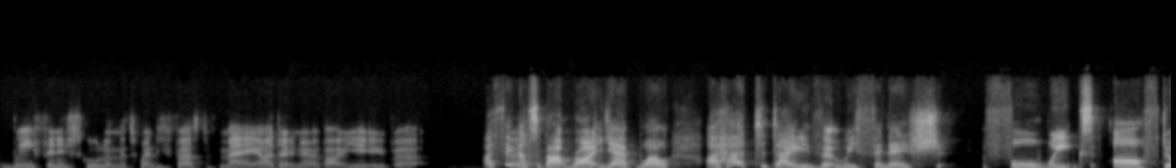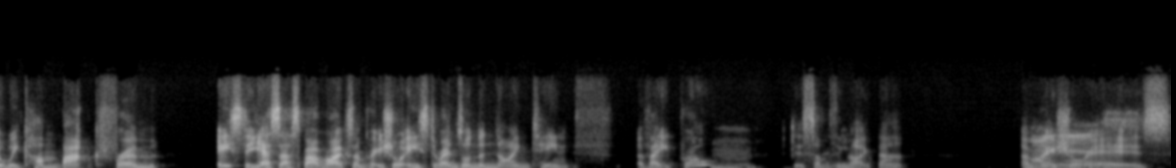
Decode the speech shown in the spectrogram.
we finished school on the 21st of May. I don't know about you, but I think that's Um, about right. Yeah. Well, I heard today that we finish four weeks after we come back from Easter. Yes, that's about right. Because I'm pretty sure Easter ends on the 19th of April. hmm, It's something like that. I'm pretty mine sure it is- is.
